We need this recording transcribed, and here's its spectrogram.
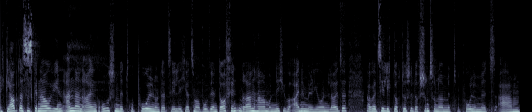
Ich glaube, das ist genau wie in anderen allen großen Metropolen und da zähle ich jetzt mal, obwohl wir ein Dorf hinten dran haben und nicht über eine Million Leute, aber zähle ich doch Düsseldorf schon zu einer Metropole mit. Ähm,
